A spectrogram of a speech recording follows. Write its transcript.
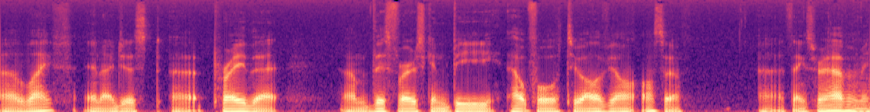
uh, life. And I just uh, pray that um, this verse can be helpful to all of y'all also. Uh, thanks for having me.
